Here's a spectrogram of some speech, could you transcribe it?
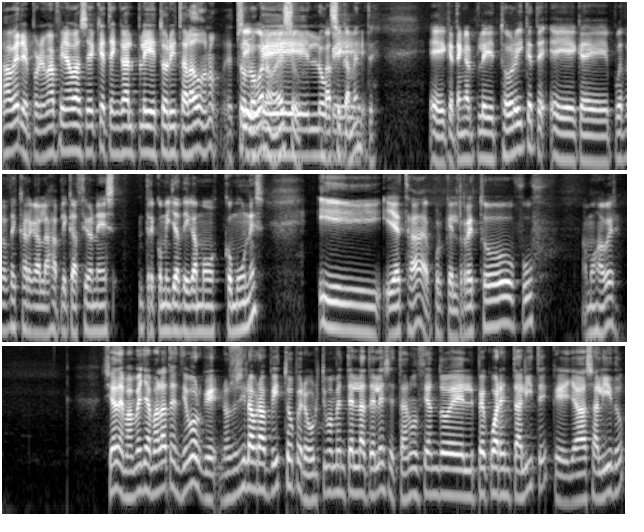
No, a ver, el problema al final va a ser que tenga el Play Store instalado o no. Esto es lo bueno, que, eso, lo básicamente. Eh, que tenga el Play Store y que, te- eh, que puedas descargar las aplicaciones, entre comillas, digamos, comunes. Y, y ya está, porque el resto, uff, vamos a ver. Sí, además me llama la atención porque no sé si lo habrás visto, pero últimamente en la tele se está anunciando el P40 Lite, que ya ha salido,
